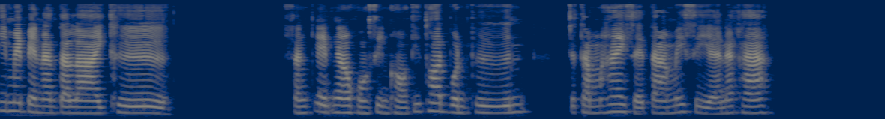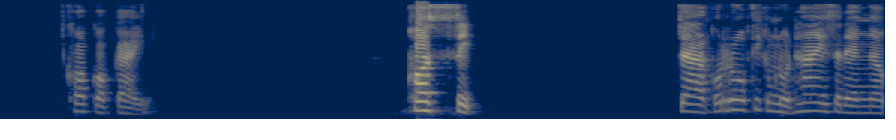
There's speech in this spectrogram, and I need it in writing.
ที่ไม่เป็นอันตรายคือ สังเกตเงาของสิ่งของที่ทอดบนพื้น จะทำให้สายตาไม่เสียนะคะ ข้อกอไก่ ข้อ 10 จากรูปที่กำหนดให้แสดงเงา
